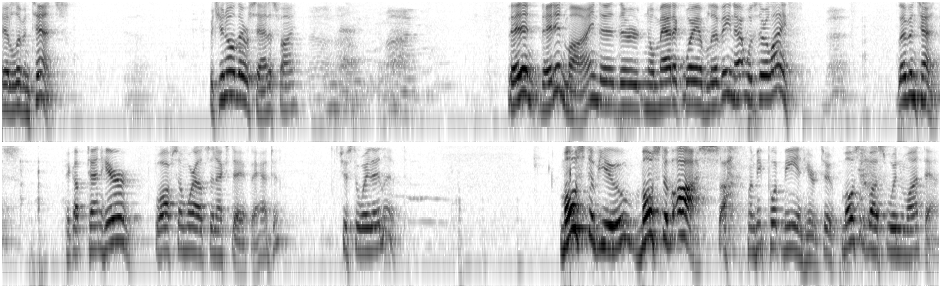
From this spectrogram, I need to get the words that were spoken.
they had to live in tents. But you know they were satisfied? They didn't, they didn't mind. Uh, their nomadic way of living, that was their life. Live in tents. Pick up tent here, go off somewhere else the next day if they had to. It's just the way they lived. Most of you, most of us, ah, let me put me in here too, most of us wouldn't want that.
